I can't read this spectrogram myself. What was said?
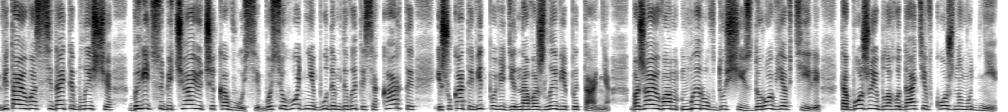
Вітаю вас, сідайте ближче, беріть собі чаю чи кавусі, бо сьогодні будемо дивитися карти і шукати відповіді на важливі питання. Бажаю вам миру в душі, здоров'я в тілі та Божої благодаті в кожному дні.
